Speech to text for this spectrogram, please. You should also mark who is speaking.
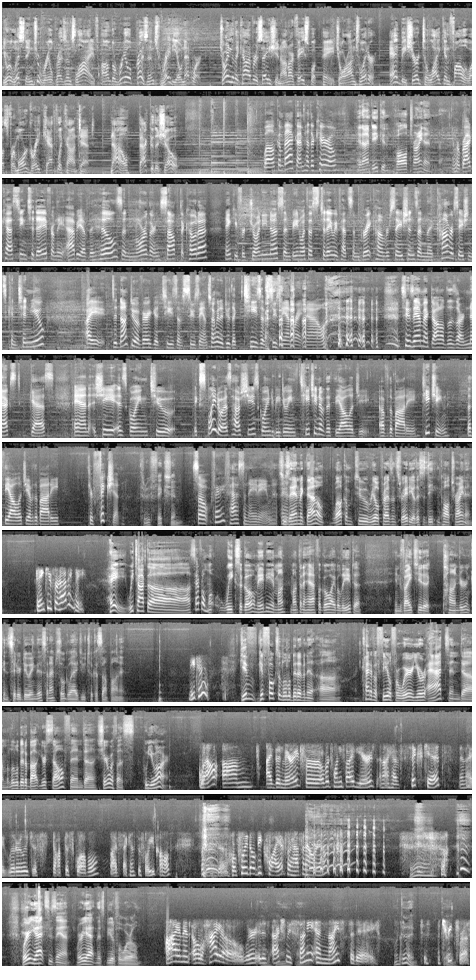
Speaker 1: You're listening to Real Presence Live on the Real Presence Radio Network. Join in the conversation on our Facebook page or on Twitter. And be sure to like and follow us for more great Catholic content. Now, back to the show.
Speaker 2: Welcome back. I'm Heather Caro.
Speaker 3: And I'm Deacon Paul Trinan.
Speaker 2: And we're broadcasting today from the Abbey of the Hills in northern South Dakota. Thank you for joining us and being with us today. We've had some great conversations, and the conversations continue. I did not do a very good tease of Suzanne, so I'm going to do the tease of Suzanne right now. Suzanne McDonald is our next guest, and she is going to explain to us how she's going to be doing teaching of the theology of the body, teaching the theology of the body through fiction.
Speaker 3: Through fiction.
Speaker 2: So, very fascinating.
Speaker 3: Suzanne and McDonald, welcome to Real Presence Radio. This is Deacon Paul Trinan.
Speaker 4: Thank you for having me.
Speaker 3: Hey, we talked uh, several mo- weeks ago, maybe a month, month and a half ago, I believe, to invite you to ponder and consider doing this, and I'm so glad you took us up on it.
Speaker 4: Me too.
Speaker 3: Give give folks a little bit of an uh, kind of a feel for where you're at, and um, a little bit about yourself, and uh, share with us who you are.
Speaker 4: Well, um, I've been married for over 25 years, and I have six kids. And I literally just stopped a squabble five seconds before you called. And uh, hopefully they'll be quiet for half an hour now.
Speaker 3: Where are you at, Suzanne? Where are you at in this beautiful world?
Speaker 4: I am in Ohio, where it is actually sunny and nice today.
Speaker 3: Well, good.
Speaker 4: Just a treat
Speaker 3: Good.
Speaker 4: for us.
